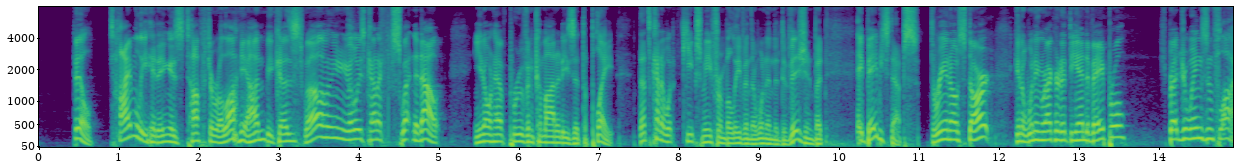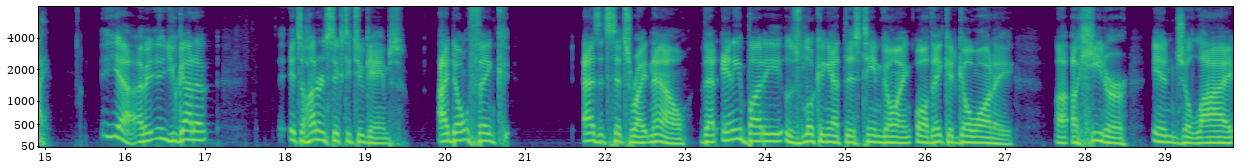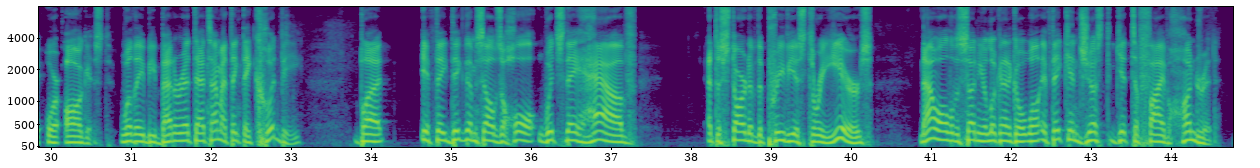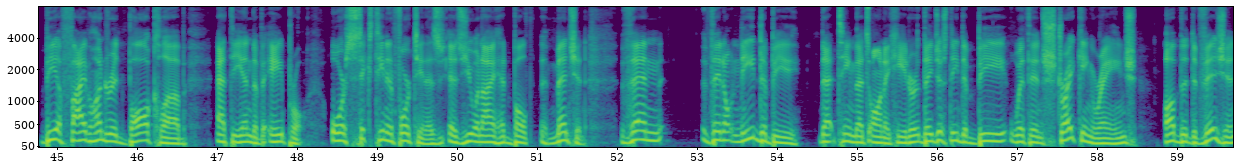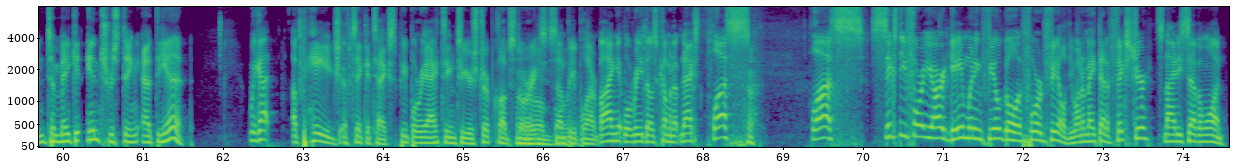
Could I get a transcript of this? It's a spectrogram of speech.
built. Timely hitting is tough to rely on because, well, you're always kind of sweating it out. You don't have proven commodities at the plate. That's kind of what keeps me from believing they're winning the division. But hey, baby steps. 3 0 start, get a winning record at the end of April. Spread your wings and fly. Yeah, I mean, you got to. It's 162 games. I don't think, as it sits right now, that anybody is looking at this team going, "Oh, they could go on a a, a heater in July or August." Will they be better at that time? I think they could be, but if they dig themselves a hole, which they have at the start of the previous three years, now all of a sudden you're looking at it go, well, if they can just get to 500, be a 500 ball club at the end of April, or 16 and 14, as, as you and I had both mentioned, then they don't need to be that team that's on a heater. They just need to be within striking range of the division to make it interesting at the end. We got a page of ticket text, people reacting to your strip club stories. Oh, Some people aren't buying it. We'll read those coming up next. Plus, plus 64 yard game winning field goal at Ford Field. You want to make that a fixture? It's 97 1.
